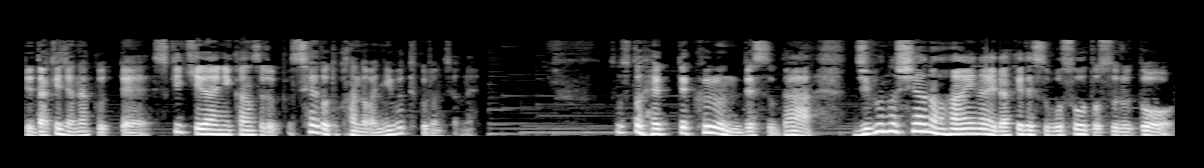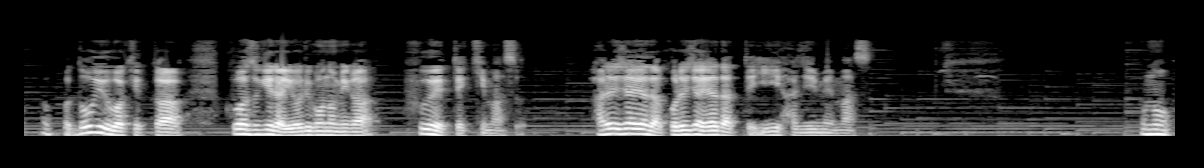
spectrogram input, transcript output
ってだけじゃなくて、好き嫌いに関する精度と感度が鈍ってくるんですよね。そうすると減ってくるんですが、自分の視野の範囲内だけで過ごそうとすると、やっぱどういうわけか、食わず嫌い、より好みが増えてきます。あれじゃ嫌だ、これじゃ嫌だって言い始めます。この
